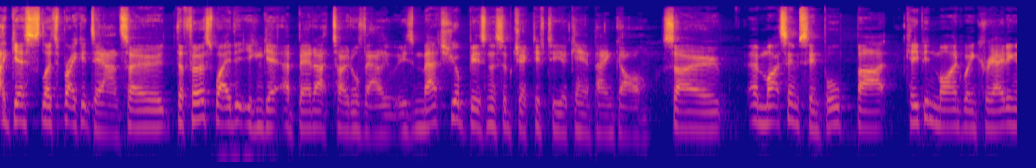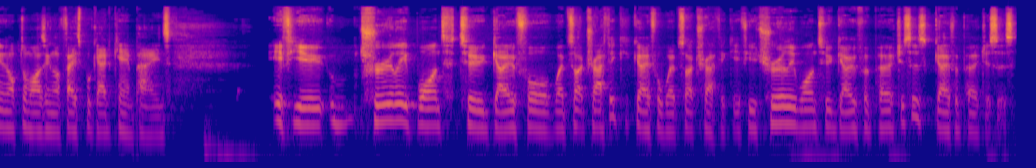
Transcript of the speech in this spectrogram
I guess let's break it down. So, the first way that you can get a better total value is match your business objective to your campaign goal. So, it might seem simple, but keep in mind when creating and optimizing on Facebook ad campaigns, if you truly want to go for website traffic, go for website traffic. If you truly want to go for purchases, go for purchases.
